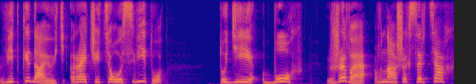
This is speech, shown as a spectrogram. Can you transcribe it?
відкидають речі цього світу, тоді Бог живе в наших серцях.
